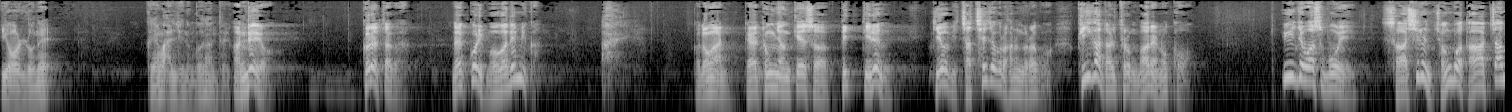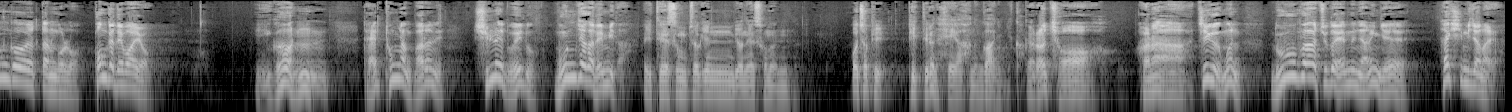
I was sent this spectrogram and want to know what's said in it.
이 언론에 그냥 알리는 건 안 될까요? 안 돼요. 그랬다가 내 꼴이 뭐가 됩니까? 그동안 대통령께서 빅딜은 기업이 자체적으로 하는 거라고 귀가 닳도록 말해놓고 이제 와서 뭐해 사실은 정부가 다 짠 거였다는 걸로 공개돼봐요. 이건 대통령 발언의 신뢰도에도 문제가 됩니다. 이 대승적인 면에서는 어차피 빅딜은 해야 하는 거 아닙니까? 그렇죠. 그러나 지금은 누가 주도했느냐는 게 핵심이잖아요.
